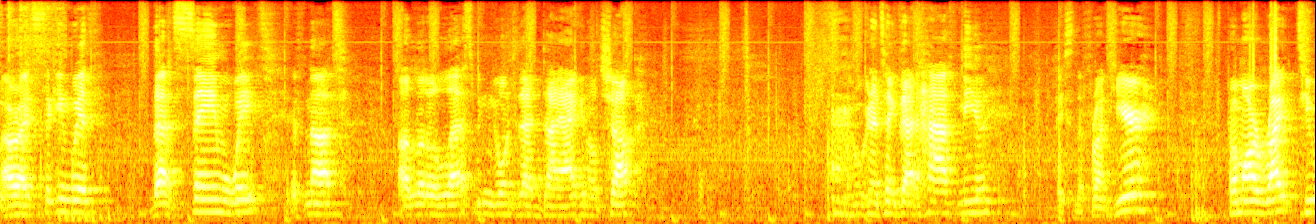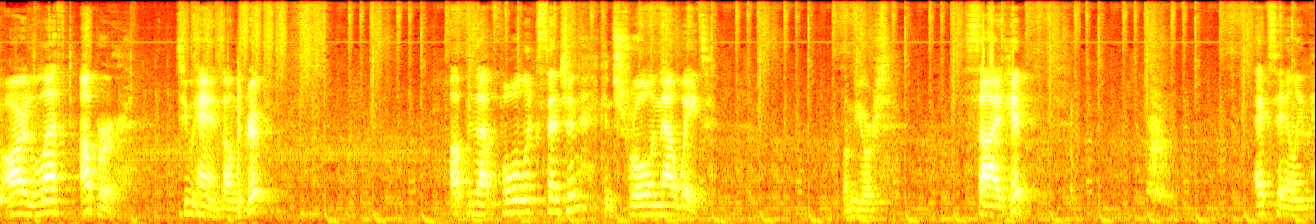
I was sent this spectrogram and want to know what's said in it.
All right, sticking with that same weight, if not a little less, we can go into that diagonal chop. We're gonna take that half knee facing the front here. From our right to our left upper. Two hands on the grip. Up in that full extension, controlling that weight. From your side hip. Exhaling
